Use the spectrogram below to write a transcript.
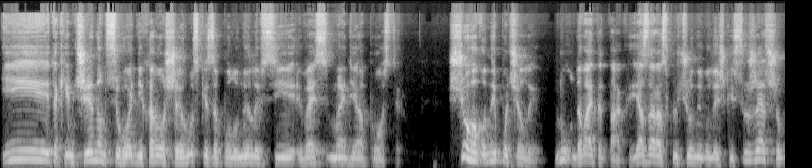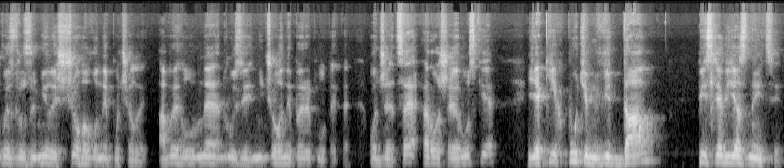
і таким чином сьогодні хороші русські заполонили всі весь медіапростір. З чого вони почали? Ну, давайте так. Я зараз включу невеличкий сюжет, щоб ви зрозуміли, з чого вони почали. А ви, головне, друзі, нічого не переплутайте. Отже, це хороші русські, яких Путін віддав після в'язниці.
